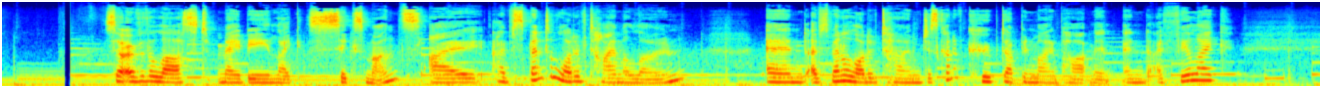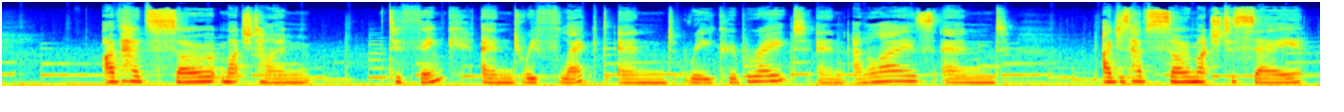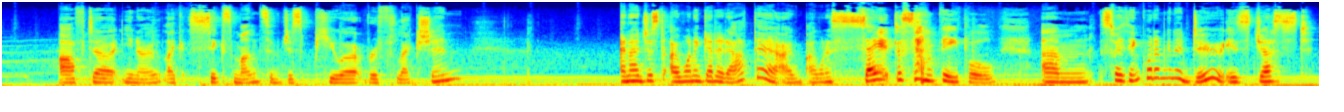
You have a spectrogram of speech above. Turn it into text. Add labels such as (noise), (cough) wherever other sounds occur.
So, over the last maybe like six months, I have spent a lot of time alone and I've spent a lot of time just kind of cooped up in my apartment. And I feel like I've had so much time to think and reflect and recuperate and analyze. And I just have so much to say after, you know, like six months of just pure reflection. And I just, I want to get it out there. I, I want to say it to (laughs) some people. Um, so I think what I'm going to do is just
